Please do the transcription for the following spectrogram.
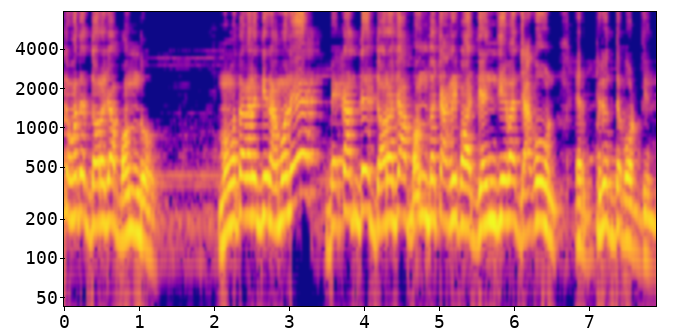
তোমাদের দরজা বন্ধ। মমতা ব্যানার্জির আমলে বেকারদের দরজা বন্ধ, চাকরি পাওয়া জেন দিয়ে বা জাগুন, এর বিরুদ্ধে ভোট দিন।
